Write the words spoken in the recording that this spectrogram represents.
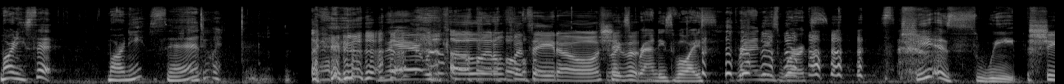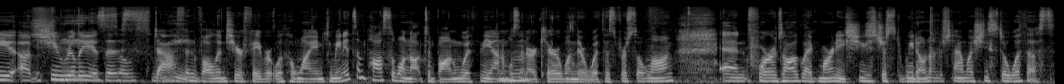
Marnie, sit. Marnie, sit. Do it. Oh, there we go. A little potato. She She's likes a... Brandy's voice. Brandy's works. She is sweet. She um, she, she, really is, is a so staff and volunteer favorite with Hawaiian Humane. It's impossible not to bond with the animals mm -hmm. in mm-hmm. our care when they're with us for so long. And for a dog like Marnie, she's just, we don't understand why she's still with us.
